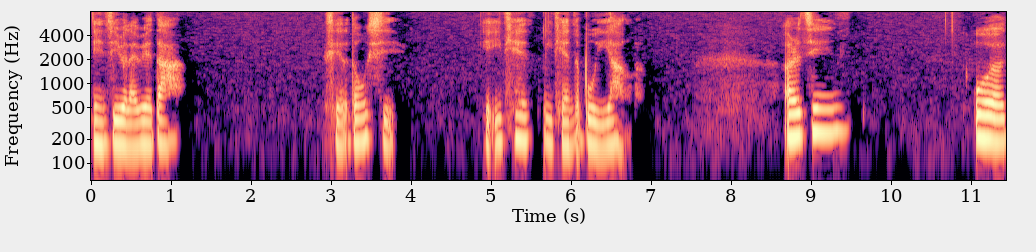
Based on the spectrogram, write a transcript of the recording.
年纪越来越大。写的东西也一天一天的不一样了，而今我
